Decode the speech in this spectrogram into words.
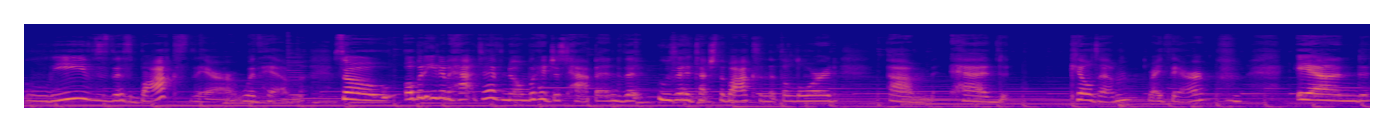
leaves this box there with him. So Obed Edom had to have known what had just happened that Uzzah had touched the box and that the Lord um, had killed him right there. and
